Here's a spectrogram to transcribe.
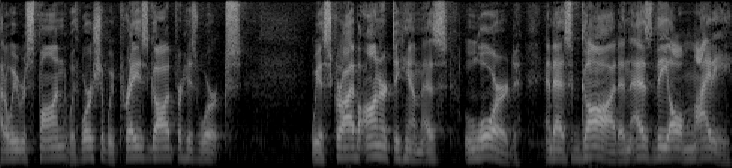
How do we respond with worship? We praise God for His works. We ascribe honor to Him as Lord and as God and as the Almighty.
